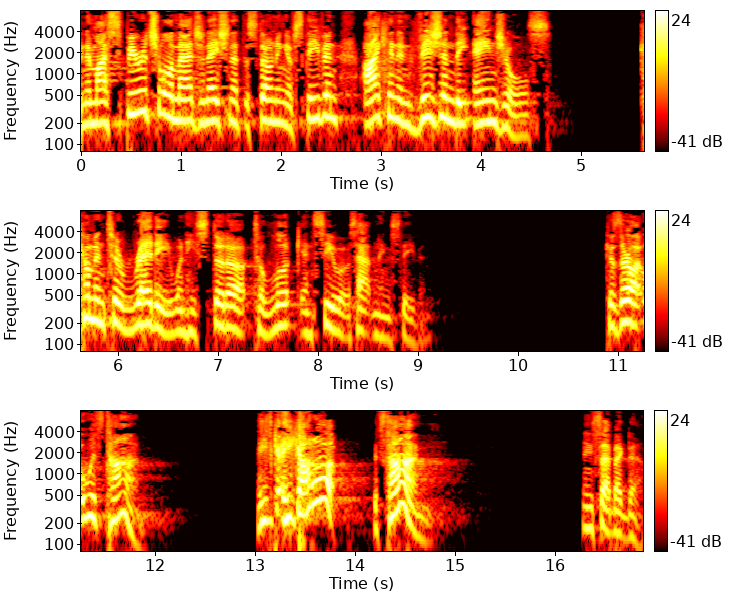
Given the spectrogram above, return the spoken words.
And in my spiritual imagination at the stoning of Stephen, I can envision the angels coming to ready when he stood up to look and see what was happening to Stephen. Because they're like, oh, it's time. He's got, he got up. It's time. And he sat back down.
